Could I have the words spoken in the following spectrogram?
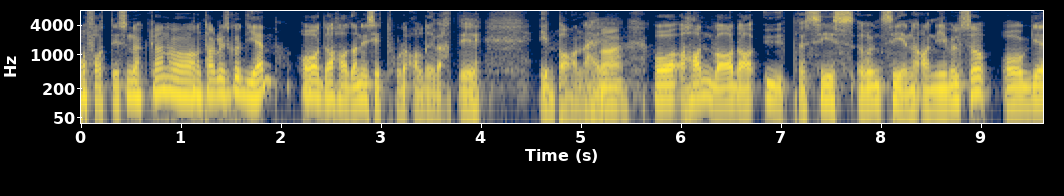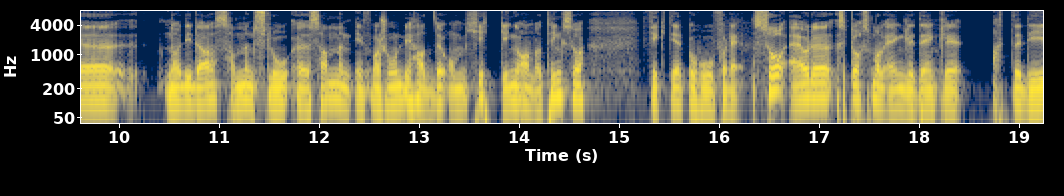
og fått disse nøklene og antakeligvis gått hjem. Og da hadde han i sitt hode aldri vært i, i Baneheia. Nei. Og han var da upresis rundt sine angivelser, og eh, når de da sammen slo eh, sammen informasjonen de hadde om kikking og andre ting, så fikk de et behov for det. Så er jo det spørsmålet egentlig, det egentlig at de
